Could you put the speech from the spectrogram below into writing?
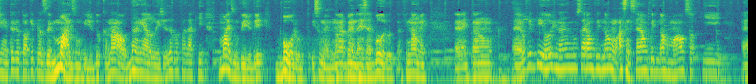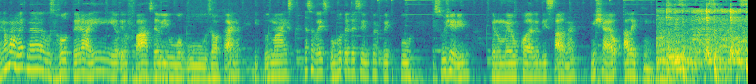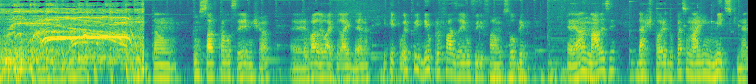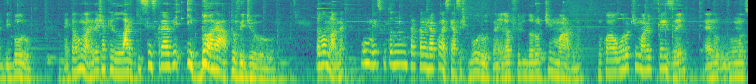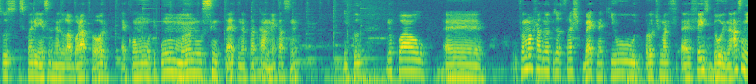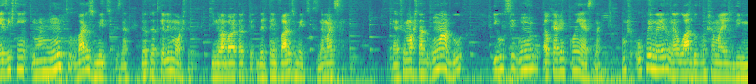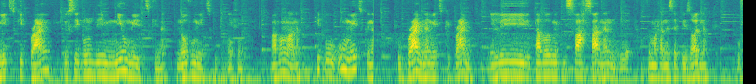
Gente! Hoje eu tô aqui pra fazer mais um vídeo do canal Daniel Leite. Eu vou fazer aqui mais um vídeo de Boruto. Isso mesmo, não é Ben 10, é Boruto, né? finalmente. É, então, é, o vídeo de hoje, né, não será um vídeo normal. Assim, será um vídeo normal, só que é, normalmente, né, os roteiros aí eu, eu, faço, eu e o, o Zokai, né, e tudo, mas dessa vez o roteiro desse vídeo foi feito por, sugerido pelo meu colega de sala, né, Michael Alequim. Então, um salve para você, Michel. É, valeu aí pela ideia, né? E tipo, ele pediu para eu fazer um vídeo falando sobre é, a análise da história do personagem Mitsuki, né? De Boruto. Então vamos lá, deixa aquele like, se inscreve e bora pro vídeo! Então vamos lá, né? O Mitsuki todo mundo praticamente já conhece, quem assiste Boruto, né? Ele é o filho do Orochimaru, né? No qual o Orochimaru fez ele é, numa das suas experiências né, no laboratório, é como tipo um humano sintético, né, praticamente assim, e tudo, no qual é, foi mostrado no episódio flashback, né, que o Orochimaru é, fez dois, né, assim, existem muito, vários míticos, né, tem um episódio que ele mostra que no laboratório dele tem vários míticos, né, mas é, foi mostrado um adulto e o segundo é o que a gente conhece, né, o primeiro, né, o adulto, vamos chamar ele de Mitsuki Prime e o segundo de New Mitsuki, né? Novo Mitsuki, enfim. Mas vamos lá, né? Tipo, o Mitsuki, né? O Prime, né? Mitsuki Prime, ele tava meio que disfarçado, né? Foi mostrado nesse episódio, né?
